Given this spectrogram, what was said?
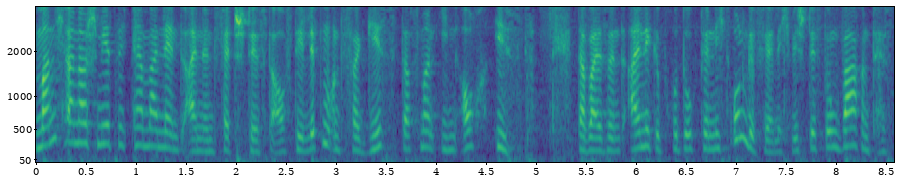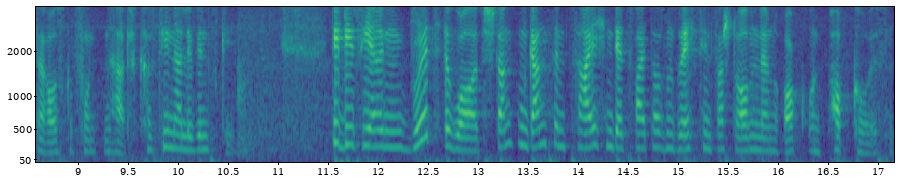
Manch einer schmiert sich permanent einen Fettstift auf die Lippen und vergisst, dass man ihn auch isst. Dabei sind einige Produkte nicht ungefährlich, wie Stiftung Warentest herausgefunden hat. Christina Lewinsky. Die diesjährigen Brit Awards standen ganz im Zeichen der 2016 verstorbenen Rock- und Popgrößen.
